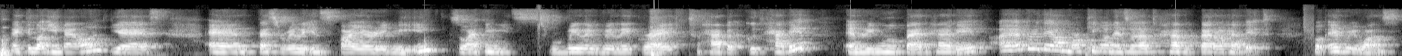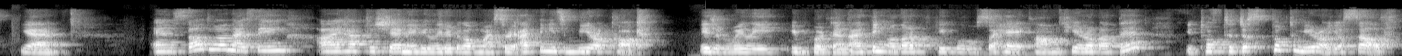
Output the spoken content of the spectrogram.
regular email. Yes, and that's really inspiring me. So I think it's really really great to have a good habit and remove bad habit. I, every day I'm working on as well to have a better habit for everyone's. Yeah. And third one, I think I have to share maybe a little bit of my story. I think it's mirror talk is really important. I think a lot of people also hey, um, hear about that. You talk to just talk to mirror yourself.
